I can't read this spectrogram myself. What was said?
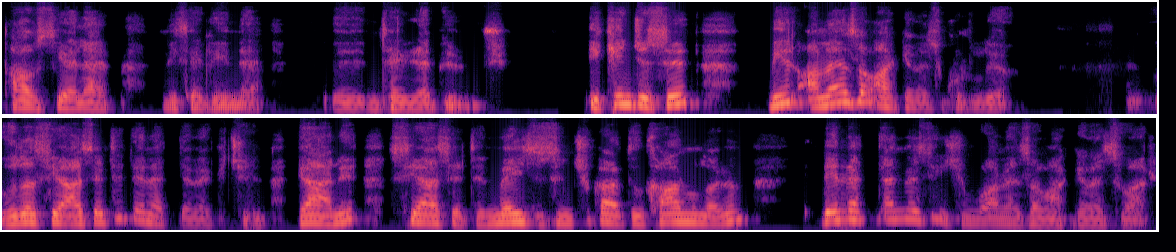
tavsiyeler e, niteliğine bürünmüş. İkincisi bir anayasa mahkemesi kuruluyor. Bu da siyaseti denetlemek için. Yani siyasetin, meclisin çıkardığı kanunların denetlenmesi için bu anayasa mahkemesi var.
